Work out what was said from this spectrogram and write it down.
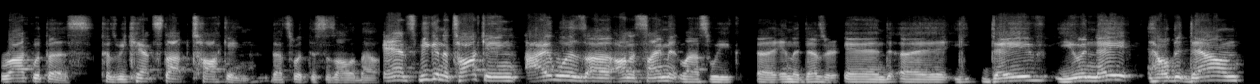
rock with us because we can't stop talking. That's what this is all about. And speaking of talking, I was uh, on assignment last week uh, in the desert, and uh, Dave, you and Nate held it down.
